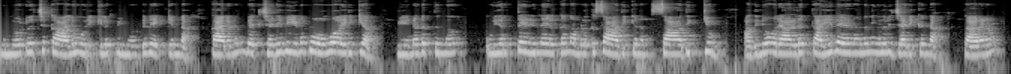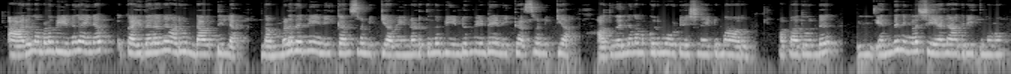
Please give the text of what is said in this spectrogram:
മുന്നോട്ട് വെച്ച കാലും ഒരിക്കലും പിന്നോട്ട് വെക്കണ്ട. കാരണം വെച്ചടി വീണ് പോകുമായിരിക്കാം. വീണെടുത്തുനിന്ന് ഉയർത്തെഴുന്നേൽക്കാൻ നമ്മൾക്ക് സാധിക്കണം. സാധിക്കും. അതിന് ഒരാളുടെ കൈ വേണമെന്ന് നിങ്ങൾ വിചാരിക്കണ്ട. കാരണം ആരും നമ്മൾ വീണ് കഴിഞ്ഞാൽ കൈതരാൻ ആരും ഉണ്ടാവത്തില്ല. നമ്മൾ തന്നെ എണീക്കാൻ ശ്രമിക്കുക. വീണെടുത്തുനിന്ന് വീണ്ടും വീണ്ടും എണീക്കാൻ ശ്രമിക്കുക. അത് തന്നെ നമുക്കൊരു മോട്ടിവേഷനായിട്ട് മാറും. അപ്പോൾ അതുകൊണ്ട് എന്ത് നിങ്ങൾ ചെയ്യാൻ ആഗ്രഹിക്കുന്നു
